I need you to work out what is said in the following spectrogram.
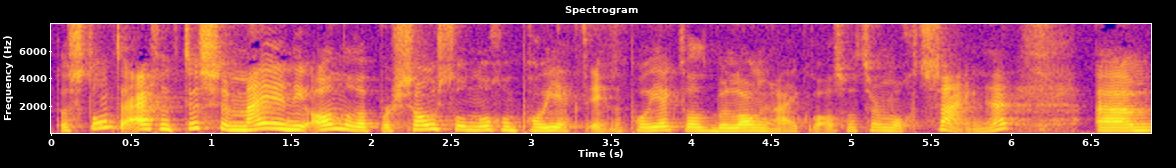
dan stond er eigenlijk tussen mij en die andere persoon stond nog een project in. Een project wat belangrijk was, wat er mocht zijn. Hè? Ehm,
